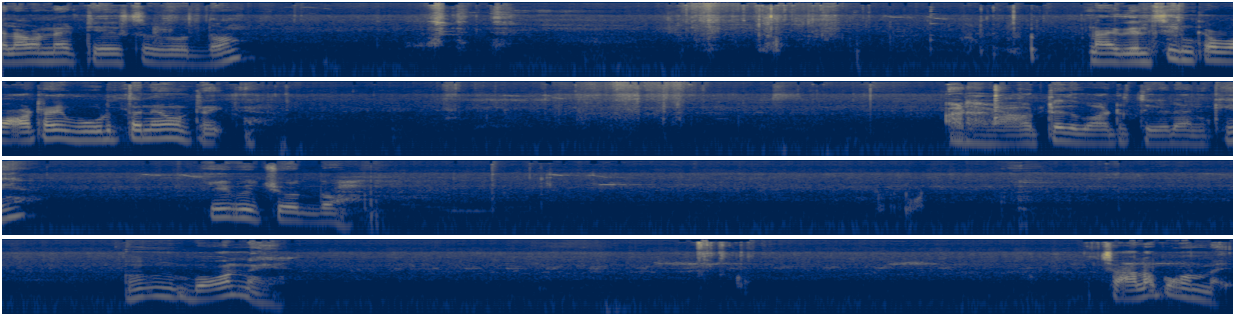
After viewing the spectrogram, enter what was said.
ఎలా ఉన్నాయి టేస్ట్ చూద్దాం. నాకు తెలిసి ఇంకా వాటర్ ఊడుతూనే ఉంటాయి. అక్కడ రావట్లేదు వాటర్ తీయడానికి. ఇవి చూద్దాం. బాగున్నాయి. చాలా బాగున్నాయి.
